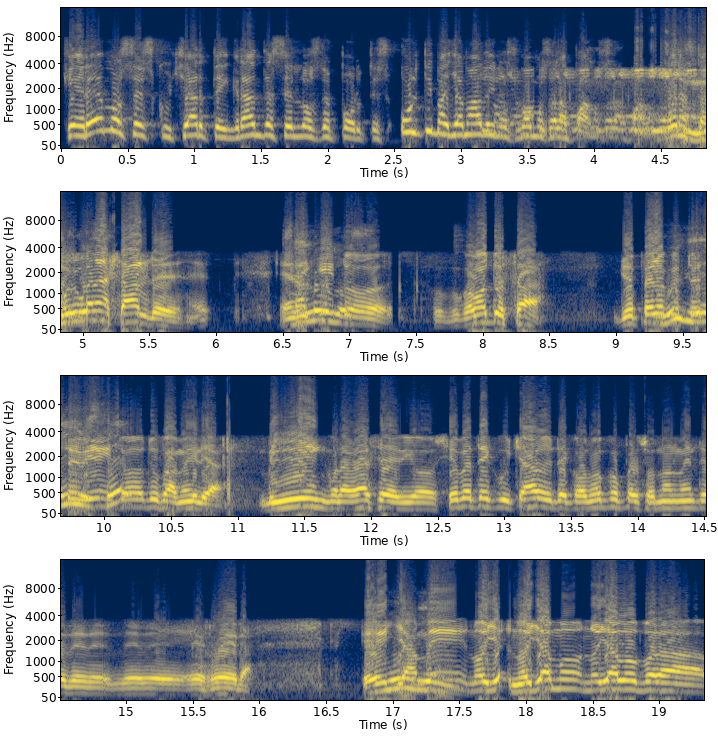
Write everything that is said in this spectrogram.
Queremos escucharte en Grandes en los Deportes. Última llamada y nos vamos a la pausa. Muy buenas tardes. Enriquito, ¿cómo tú estás? Yo espero que tú estés bien y toda tu familia. Bien, con la gracia de Dios. Siempre te he escuchado y te conozco personalmente de, de, de Herrera. Eh, llamé, no, no, llamo, no llamo para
